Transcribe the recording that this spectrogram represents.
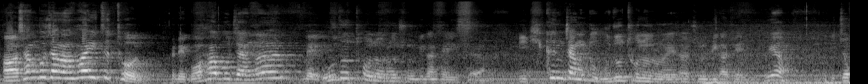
어, 상부장은 화이트 톤, 그리고 하부장은 네, 우드 톤으로 준비가 되어 있어요. 이 키 큰 장도 우드 톤으로 해서 준비가 되어 있고요. 이쪽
